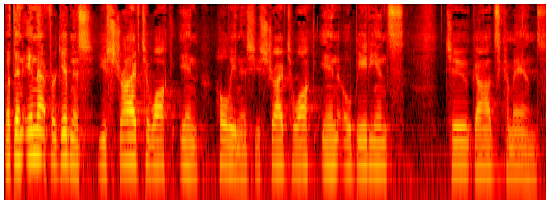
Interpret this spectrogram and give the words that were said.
But then in that forgiveness, you strive to walk in holiness. You strive to walk in obedience to God's commands.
